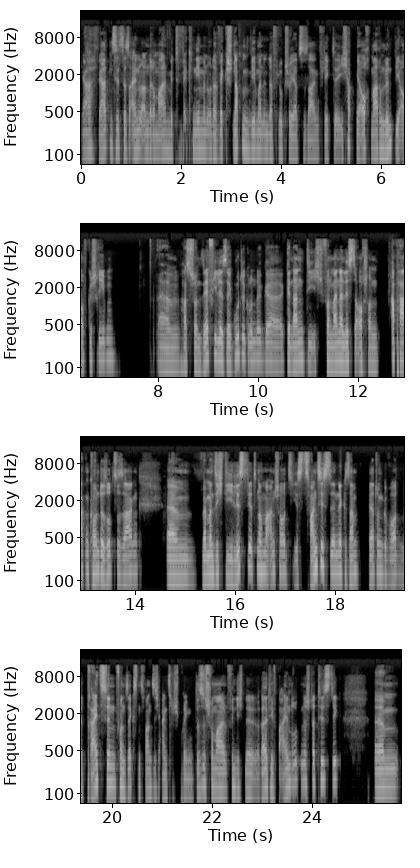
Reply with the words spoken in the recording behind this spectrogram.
Ja, wir hatten es jetzt das ein oder andere Mal mit wegnehmen oder wegschnappen, wie man in der Flugshow ja zu sagen pflegte. Ich habe mir auch Maren Lündby aufgeschrieben. Ähm, hast schon sehr viele, sehr gute Gründe ge genannt, die ich von meiner Liste auch schon abhaken konnte, sozusagen. Ähm, wenn man sich die Liste jetzt nochmal anschaut, sie ist 20. in der Gesamtwertung geworden mit 13 von 26 Einzelspringen. Das ist schon mal, finde ich, eine relativ beeindruckende Statistik. Ähm,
